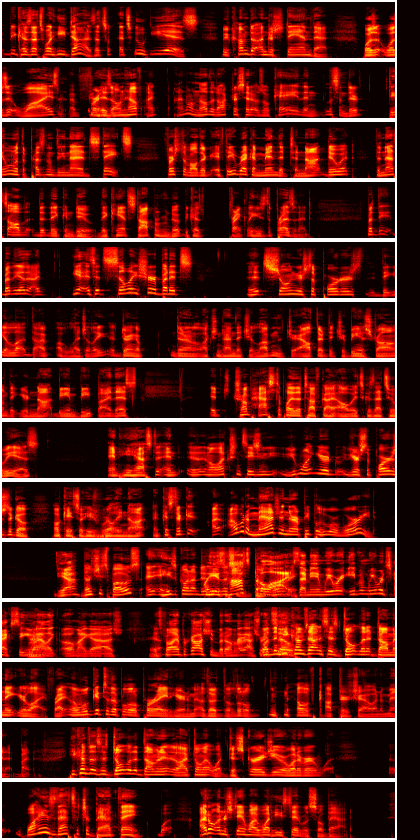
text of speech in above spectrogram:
Because that's what he does. That's that's who he is. We've come to understand that. Was it was it wise for his own health? I i don't know. The doctor said it was okay. Then listen they're dealing with the president of the united states. First of all if they recommend it to not do it then that's all that they can do. They can't stop him from doing it because frankly he's the president. But the but the other I, yeah is it silly? Sure but it's it's showing your supporters that you love uh, allegedly during a during election time that you love them that you're out there that you're being strong that you're not being beat by this it Trump has to play the tough guy always because that's who he is and he has to and in election season you- want your your supporters to go okay so he's really not because they're I, I would imagine there are people who are worried Yeah. Don't you suppose? And he's going out to Well, he's hospitalized. I mean, we were even we were texting you and I like, oh my gosh, Yeah. it's probably a precaution, but oh my gosh. Right? Well, then So- he comes out and says, "Don't let it dominate your life." Right? And we'll get to the little parade here in a minute, the, the little helicopter show in a minute. But he comes out and says, "Don't let it dominate your life. Don't let what discourage you or whatever." Why is that such a bad thing? What I don't understand why what he said was so bad.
